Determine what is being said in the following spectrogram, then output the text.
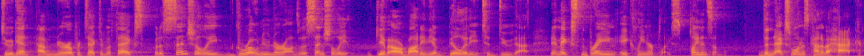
to again have neuroprotective effects, but essentially grow new neurons, essentially give our body the ability to do that. It makes the brain a cleaner place, plain and simple. The next one is kind of a hack,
